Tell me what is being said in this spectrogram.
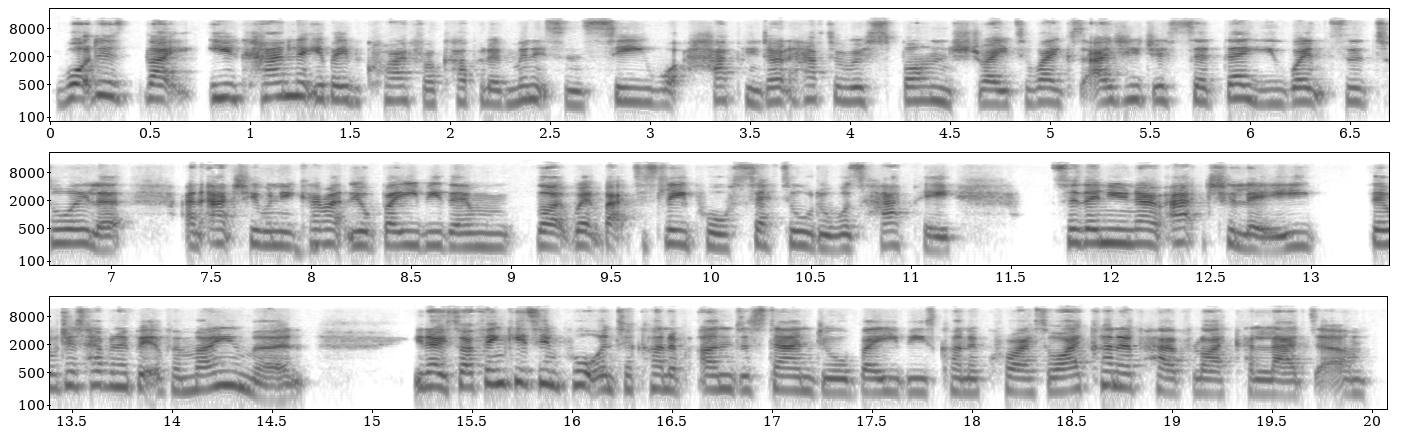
what is like you can let your baby cry for a couple of minutes and see what happened. You don't have to respond straight away. Because as you just said there, you went to the toilet and actually when you came out, your baby then like went back to sleep or settled or was happy. So then you know actually they were just having a bit of a moment you know so i think it's important to kind of understand your baby's kind of cry so i kind of have like a ladder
